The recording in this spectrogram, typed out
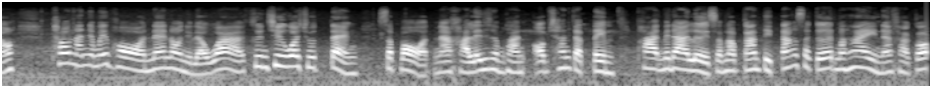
เนาะเท่านั้นยังไม่พอแน่นอนอยู่แล้วว่าขึ้นชื่อว่าชุดแต่งสปอร์ตนะคะ และที่สำคัญออปชั่นจัดเต็มพลาดไม่ได้เลยสำหรับการติดตั้งสเกิร์ตมาให้นะคะ ก็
